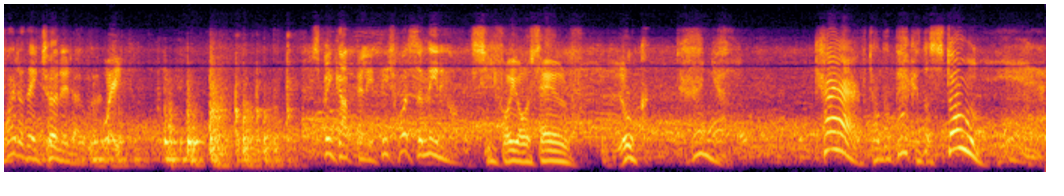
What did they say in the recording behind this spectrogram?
Why do they turn it over? Wait. Speak up, Billy Fish. What's the meaning of it? See for yourself. Look. Daniel. Carved on the back of the stone. Yeah.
